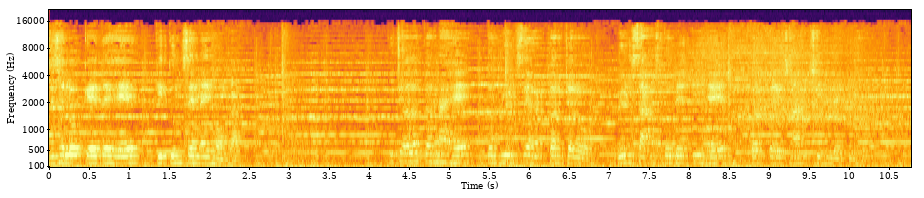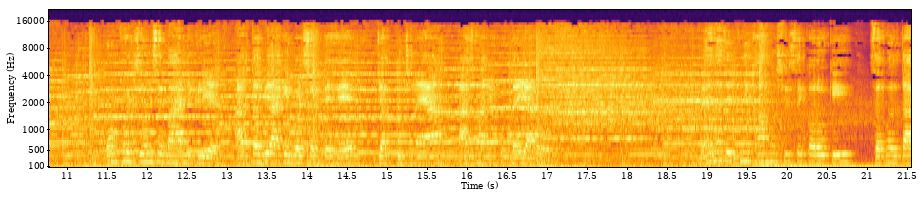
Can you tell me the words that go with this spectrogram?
जिसे लोग कहते हैं कि तुमसे नहीं होगा। कुछ अलग करना है तो भीड़ से हटकर चलो। भीड़ सांस तो देती है, पर परेशान छीन लेती है। कंफर्ट जोन से बाहर निकलिए। आप तभी आगे बढ़ सकते हैं जब कुछ नया आजमाने को इतनी खामोशी से करो कि सफलता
